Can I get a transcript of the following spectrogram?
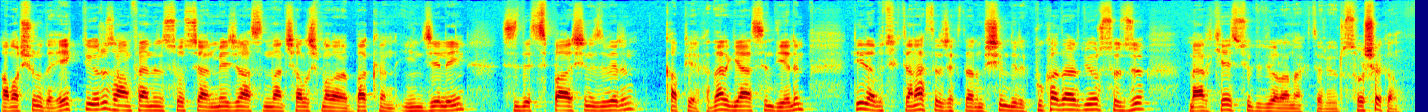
Ama şunu da ekliyoruz. Hanımefendinin sosyal mecrasından çalışmalara bakın, inceleyin. Siz de siparişinizi verin. Kapıya kadar gelsin diyelim. Lila Bütük'ten aktaracaklarım şimdilik bu kadar diyor. Sözü merkez stüdyolarına aktarıyoruz. Hoşçakalın.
